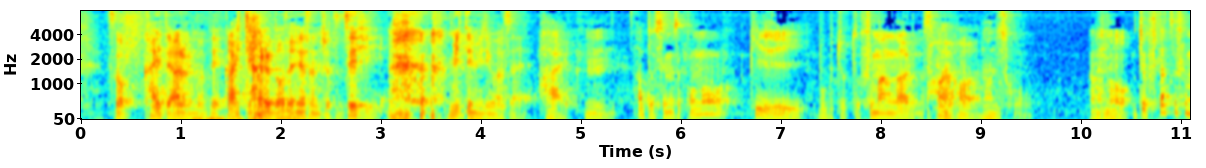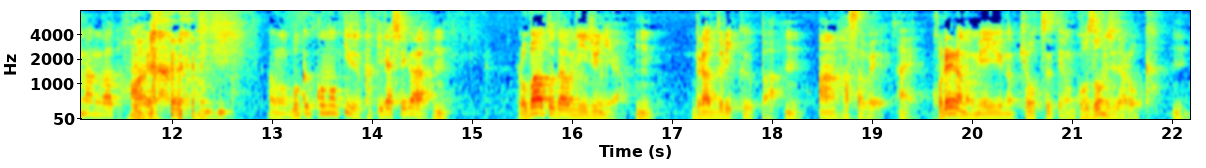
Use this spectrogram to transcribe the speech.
そう書いてあるので書いてあるので。皆、さんちょっとぜひ見てみてください、はい。うん、あとすみません、この記事、僕ちょっと不満があるんですけど、はいはい。何ですか？あの、一応二つ不満があって、はい。あの僕この記事の書き出しが、うん。ロバート・ダウニー・ジュニア、うんブラッドリー・クーパー、うん。アン・ハサウェイ、はい。これらの名優の共通点をご存知だろうか？うん。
